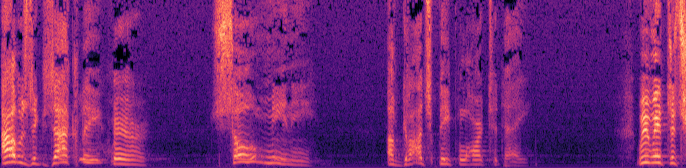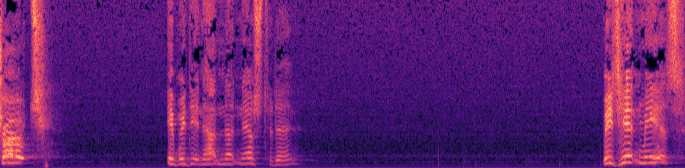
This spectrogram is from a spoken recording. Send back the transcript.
I was exactly where so many of God's people are today. We went to church if we didn't have nothing else to do. We's hit and miss.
